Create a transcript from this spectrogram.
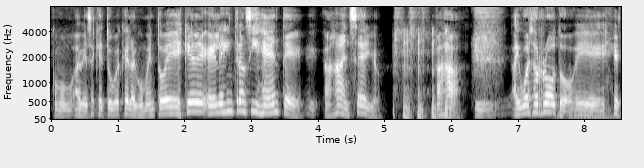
como a veces que tú ves que el argumento es, es que él es intransigente. Ajá, en serio. Ajá. Y hay huesos rotos. eh,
